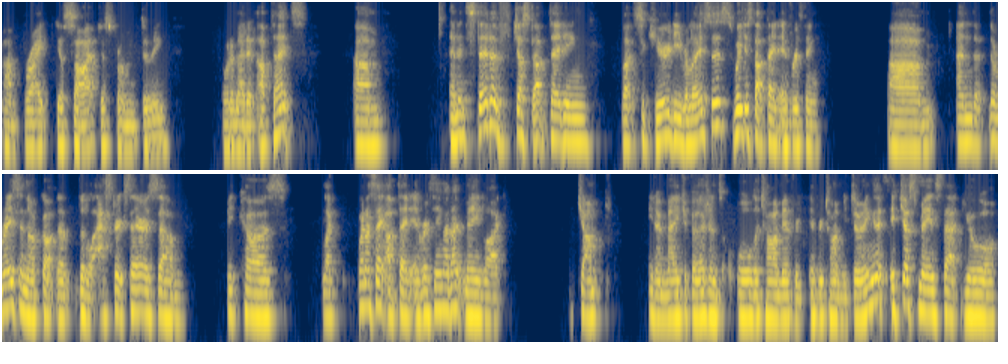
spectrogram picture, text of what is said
um, break your site just from doing automated updates. Um, and instead of just updating like security releases, we just update everything. Um, and the, the, reason I've got the little asterisk there is um, because like when I say update everything, I don't mean like jump, you know, major versions all the time every every time you're doing it. It just means that you're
